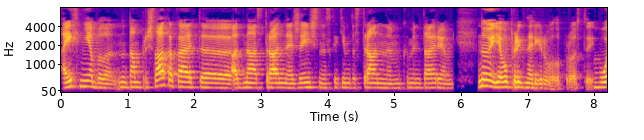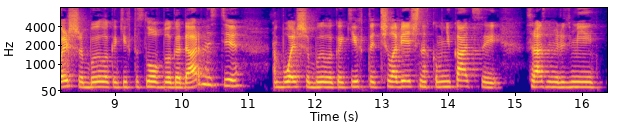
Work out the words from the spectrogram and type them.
а их не было. Но ну, там пришла какая-то одна странная женщина с каким-то странным комментарием. Ну, я его проигнорировала просто. Больше было каких-то слов благодарности, больше было каких-то человечных коммуникаций с разными людьми,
